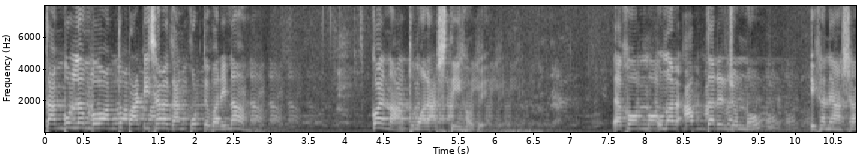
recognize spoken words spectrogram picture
তা আমি বললাম বাবা আমি তো পার্টি ছাড়া গান করতে পারি না। কয় না তোমার আসতেই হবে। এখন ওনার আবদারের জন্য এখানে আসা।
